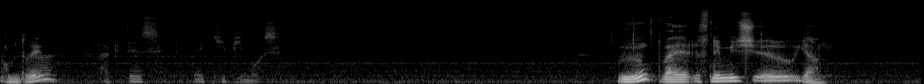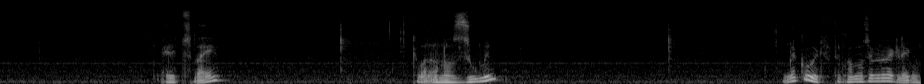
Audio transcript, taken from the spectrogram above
Umdrehen. Factis recipimus. Mhm, weil es nämlich, äh, ja. L2. Kann man auch noch zoomen. Na gut, dann kann man sie wieder weglegen.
